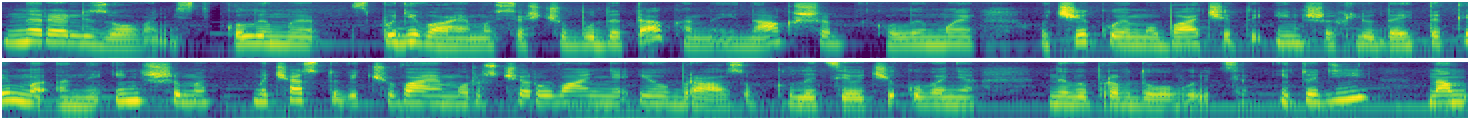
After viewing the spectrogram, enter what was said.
нереалізованість. Коли ми сподіваємося, що буде так, а не інакше, коли ми очікуємо бачити інших людей такими, а не іншими, ми часто відчуваємо розчарування і образу, коли ці очікування не виправдовуються. І тоді нам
